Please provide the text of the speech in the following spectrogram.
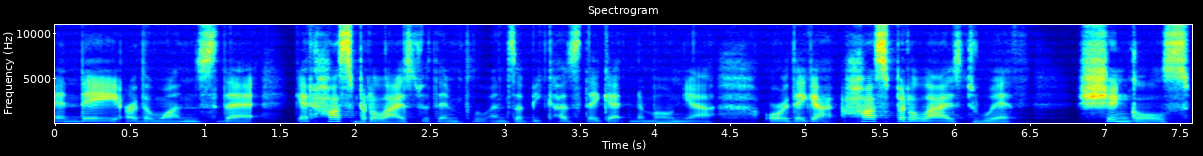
and they are the ones that get hospitalized with influenza because they get pneumonia, or they get hospitalized with shingles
